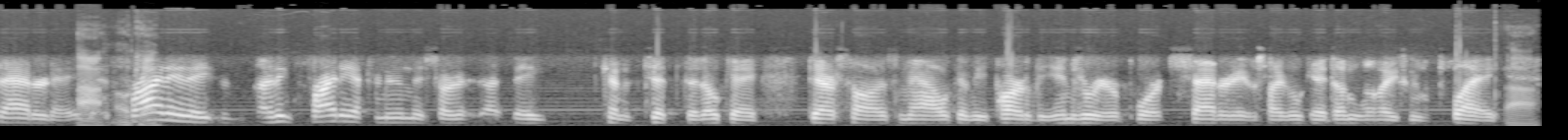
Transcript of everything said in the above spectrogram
Saturday. Ah, okay. Friday, they I think Friday afternoon they started. Uh, they kind of tipped that okay, Darrisaw is now going to be part of the injury report. Saturday it was like okay, it doesn't look like he's going to play. Ah.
